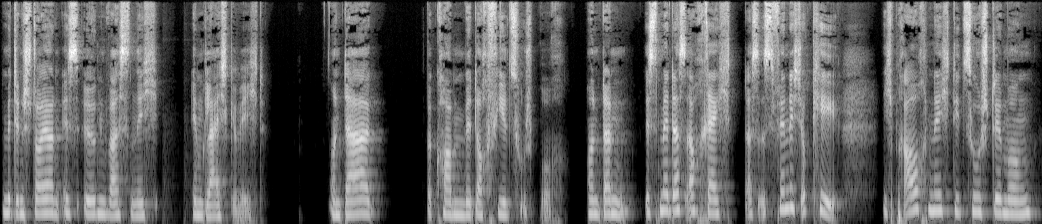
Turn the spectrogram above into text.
mit den Steuern ist irgendwas nicht im Gleichgewicht. Und da bekommen wir doch viel Zuspruch. Und dann ist mir das auch recht. Das ist, finde ich, okay. Ich brauche nicht die Zustimmung,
